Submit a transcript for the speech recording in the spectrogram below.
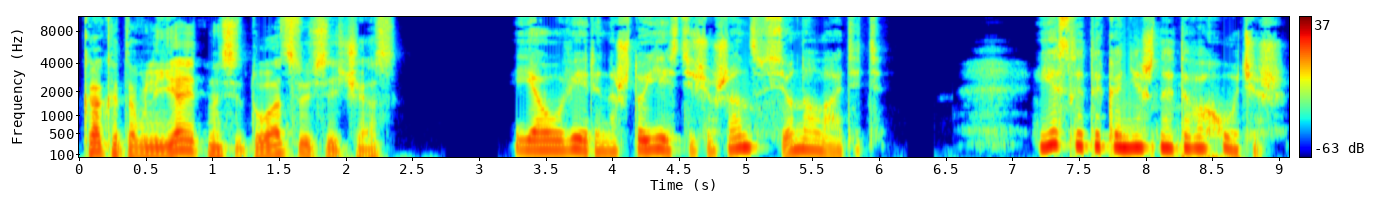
Как это влияет на ситуацию сейчас? Я уверена, что есть еще шанс все наладить. Если ты, конечно, этого хочешь.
